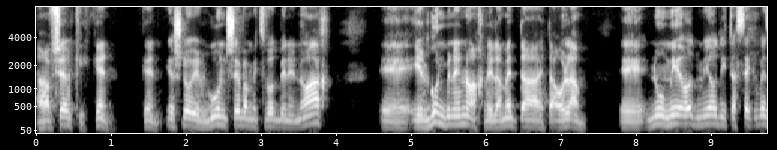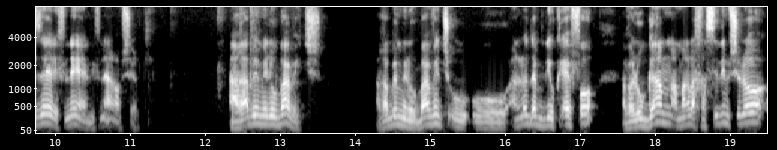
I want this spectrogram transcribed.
הרב שרקי, כן, כן. יש לו ארגון שבע מצוות בני נוח, אה, ארגון בני נוח, ללמד את העולם. אה, נו, מי עוד, מי עוד התעסק בזה? לפני, לפני הרב שרקי. הרבי מלובביץ'. הרבי מלובביץ' הוא, הוא, אני לא יודע בדיוק איפה, אבל הוא גם אמר לחסידים שלו,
